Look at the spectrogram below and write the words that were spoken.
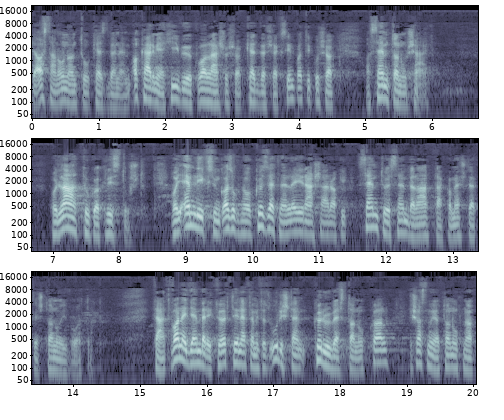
de aztán onnantól kezdve nem. Akármilyen hívők, vallásosak, kedvesek, szimpatikusak, a szemtanúság, hogy láttuk a Krisztust, vagy emlékszünk azoknak a közvetlen leírására, akik szemtől szemben látták a Mestert és tanúi voltak. Tehát van egy emberi történet, amit az Úristen körülvesz tanúkkal, és azt mondja a tanúknak,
